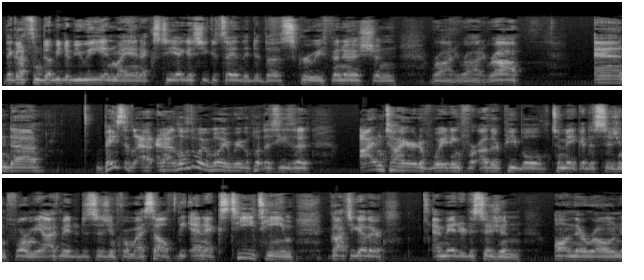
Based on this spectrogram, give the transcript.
They got some WWE in my NXT, I guess you could say. They did the screwy finish and roddy roddy rah. And uh, basically, and I love the way William Regal put this. He said, I'm tired of waiting for other people to make a decision for me. I've made a decision for myself. The NXT team got together and made a decision on their own,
